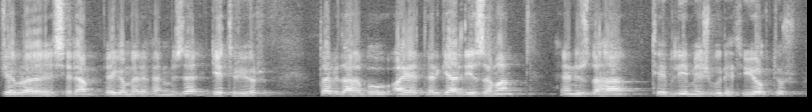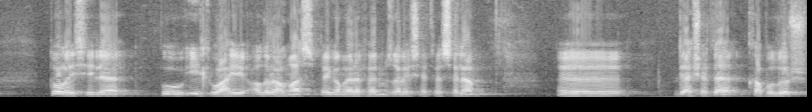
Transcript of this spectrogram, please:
Cebrail aleyhisselam Peygamber Efendimiz'e getiriyor. Tabi daha bu ayetler geldiği zaman henüz daha tebliğ mecburiyeti yoktur. Dolayısıyla bu ilk vahiy alır almaz Peygamber Efendimiz Aleyhisselatü Vesselam e, dehşete kapılır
